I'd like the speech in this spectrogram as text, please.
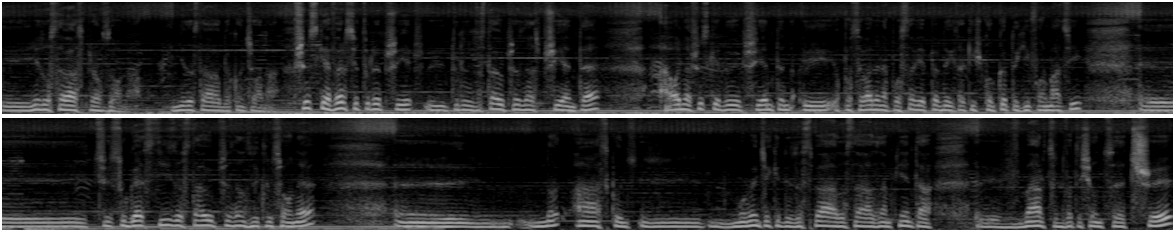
y, nie została sprawdzona. Nie została dokończona. Wszystkie wersje, które, przyje, które zostały przez nas przyjęte, a one wszystkie były przyjęte i opracowane na podstawie pewnych takich konkretnych informacji yy, czy sugestii, zostały przez nas wykluczone. Yy, no a skończ, yy, w momencie, kiedy sprawa została zamknięta yy, w marcu 2003,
